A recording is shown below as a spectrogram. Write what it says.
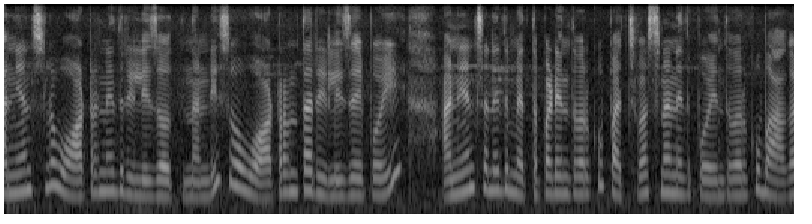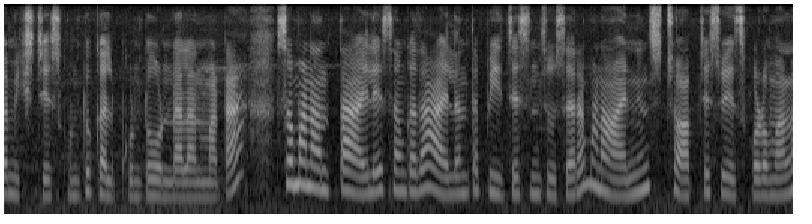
అనియన్స్లో వాటర్ అనేది రిలీజ్ అవుతుందండి. సో వాటర్ అంతా రిలీజ్ అయిపోయి ఆనియన్స్ అనేది మెత్తపడేంత వరకు పచ్చివాసన అనేది పోయేంత వరకు బాగా మిక్స్ చేసుకుంటూ కలుపుకుంటూ ఉండాలన్నమాట. సో మనం అంతా ఆయిల్ వేసాం కదా ఆయిల్ అంతా పీచేసింది చూసారా? మన ఆనియన్స్ చాప్ చేసి వేసుకోవడం వల్ల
